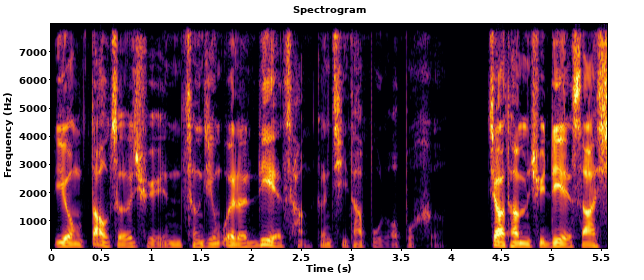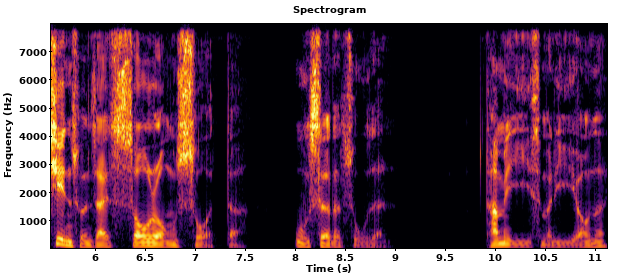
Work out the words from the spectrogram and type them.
利用道泽群曾经为了猎场跟其他部落不和，叫他们去猎杀幸存在收容所的物色的族人。他们以什么理由呢？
